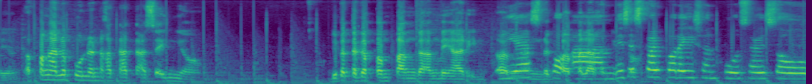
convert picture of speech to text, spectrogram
Ayun. Ang pangalan po na nakatataas sa inyo, di ba taga Pampanga ang may-ari ang, yes ang po, um, this is corporation po, sir. So,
